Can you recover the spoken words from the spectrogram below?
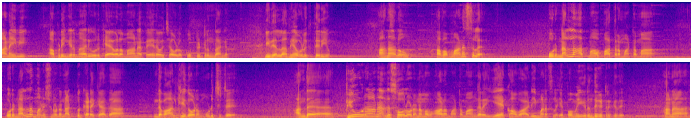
மனைவி அப்படிங்கிற மாதிரி ஒரு கேவலமான பெயரை வச்சு அவளை கூப்பிட்டுட்டு இருந்தாங்க. இது எல்லாமே அவளுக்கு தெரியும். ஆனாலும் அவள் மனசில் ஒரு நல்ல ஆத்மாவை பாத்திர மாட்டோமா? ஒரு நல்ல மனுஷனோட நட்பு கிடைக்காதா? இந்த வாழ்க்கை இதோட முடிச்சுட்டு அந்த பியூரான அந்த சோலோட நம்ம வாழ மாட்டோமாங்கிற ஏக்கம் அவள் அடி மனசில் எப்போவுமே இருந்துக்கிட்டு இருக்குது. ஆனால்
